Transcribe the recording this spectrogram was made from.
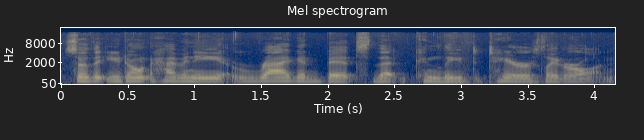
so that you don't have any ragged bits that can lead to tears later on.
